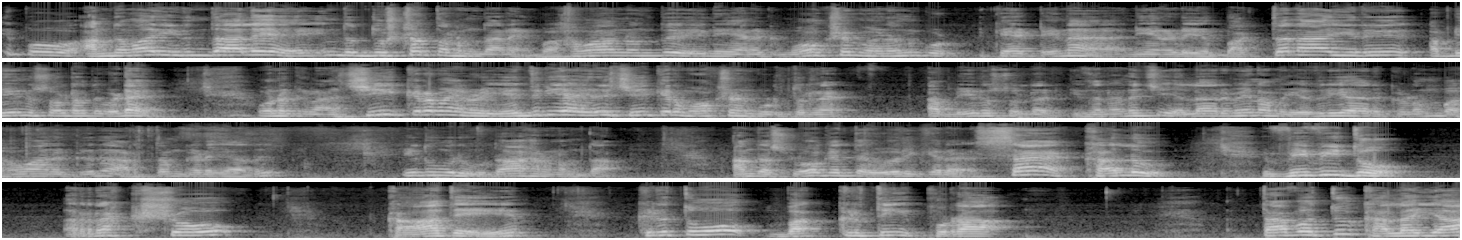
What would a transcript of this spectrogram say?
இப்போது அந்த மாதிரி இருந்தாலே இந்த துஷ்டத்தனம் தானே? பகவான் வந்து நீ எனக்கு மோட்சம் வேணும்னு கேட்டீங்கன்னா நீ என்னுடைய பக்தனாக இரு அப்படின்னு சொல்கிறத விட உனக்கு நான் சீக்கிரமாக என்னுடைய எதிரியாக இரு சீக்கிரம் மோட்சம் கொடுத்துட்றேன் அப்படின்னு சொல்கிறார் இதை நினச்சி எல்லாருமே நம்ம எதிரியாக இருக்கணும் பகவானுக்குன்னு அர்த்தம் கிடையாது. இது ஒரு உதாரணம் தான். அந்த ஸ்லோகத்தை விவரிக்கிற ச கலு விவிதோ ரக்ஷோ காதே கிருதோ பக்ருதி புரா தவது கலையா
